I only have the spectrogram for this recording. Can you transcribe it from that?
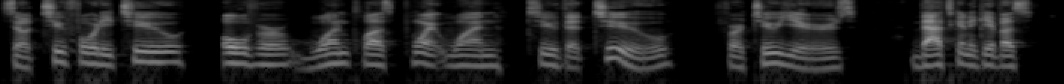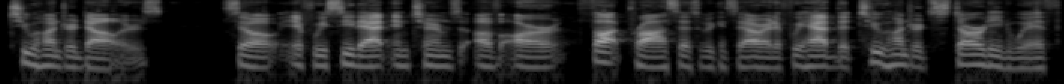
So 242 over 1 plus 0.1 to the 2 for two years, that's going to give us $200. So if we see that in terms of our thought process, we can say, all right, if we had the 200 starting with,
